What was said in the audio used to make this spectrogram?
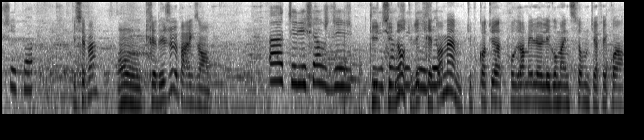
Je sais pas. Tu sais pas? On crée des jeux par exemple. Ah, télécharge des. Tu, tu- non, tu jeux. toi-même. Tu- quand tu as programmé le Lego Mindstorm, tu as fait quoi?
